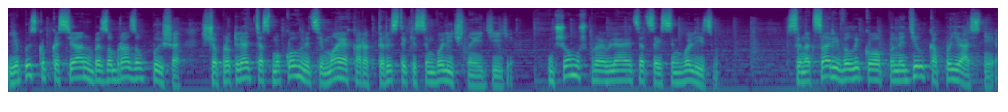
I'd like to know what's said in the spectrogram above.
Єпископ Касіан без образов пише, що прокляття смоковниці має характеристики символічної дії. У чому ж проявляється цей символізм? Синаксарій Великого Понеділка пояснює,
